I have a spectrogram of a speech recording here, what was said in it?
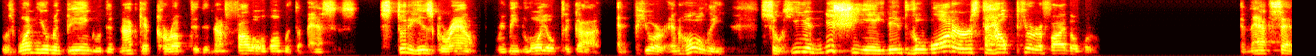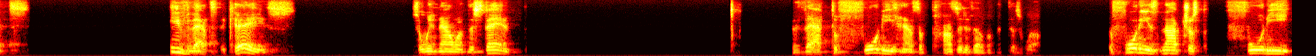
There was one human being who did not get corrupted, did not follow along with the masses, stood his ground, remained loyal to God and pure and holy. So he initiated the waters to help purify the world. In that sense, if that's the case, so we now understand that the 40 has a positive element as well. The 40 is not just 40,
